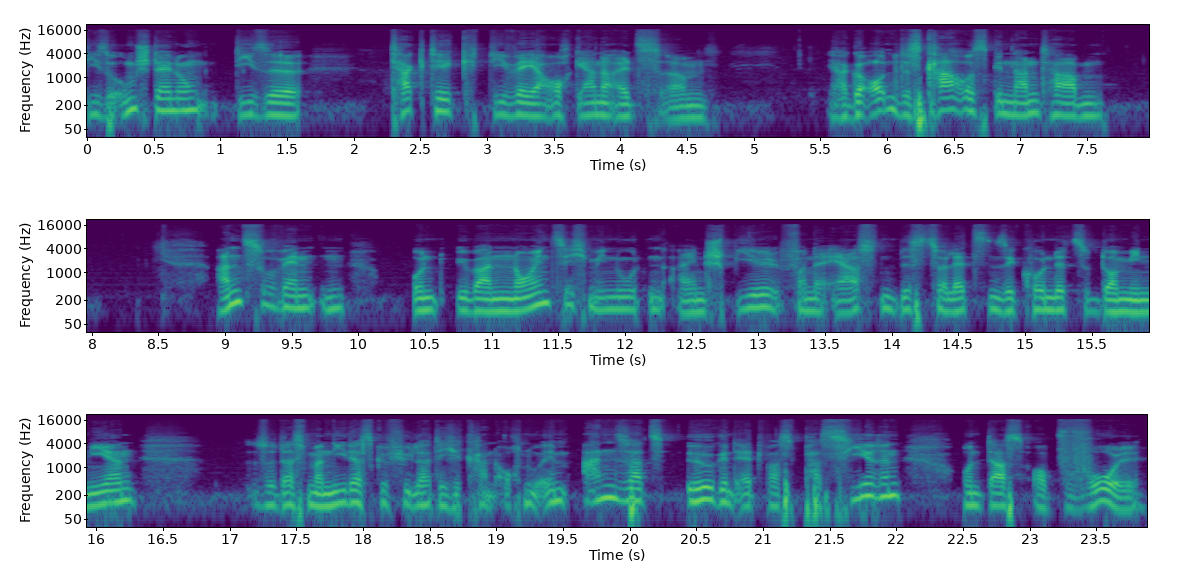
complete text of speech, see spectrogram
diese Umstellung, diese Taktik, die wir ja auch gerne als ähm, ja, geordnetes Chaos genannt haben, anzuwenden und über 90 Minuten ein Spiel von der ersten bis zur letzten Sekunde zu dominieren so dass man nie das Gefühl hatte, hier kann auch nur im Ansatz irgendetwas passieren. Und das obwohl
